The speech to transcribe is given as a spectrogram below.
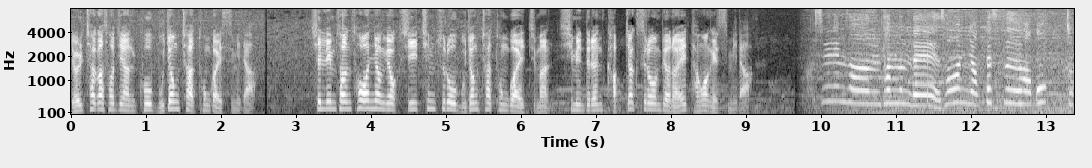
열차가 서지 않고 무정차 통과했습니다. 신림선 서원역 역시 침수로 무정차 통과했지만 시민들은 갑작스러운 변화에 당황했습니다. 신림선 탔는데 서원역 패스하고 좀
